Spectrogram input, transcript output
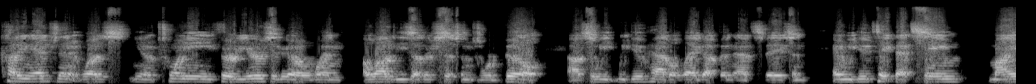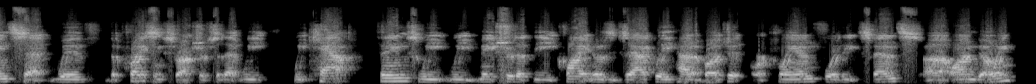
cutting edge than it was, you know, 20, 30 years ago when a lot of these other systems were built. Uh, so we, we do have a leg up in that space, and, and we do take that same mindset with the pricing structure so that we, we cap things. We, we make sure that the client knows exactly how to budget or plan for the expense uh, ongoing.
